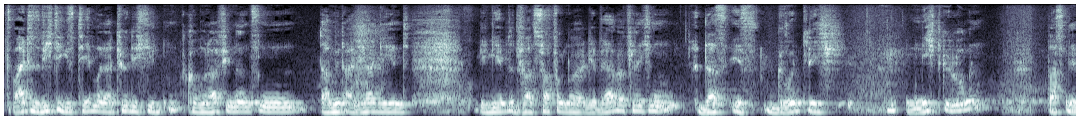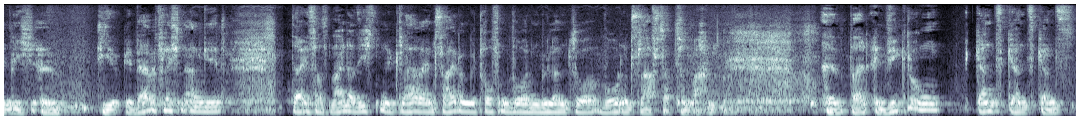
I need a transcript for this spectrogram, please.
zweites wichtiges Thema natürlich die Kommunalfinanzen, damit einhergehend gegebenenfalls Schaffung neuer Gewerbeflächen. Das ist gründlich nicht gelungen, was nämlich äh, die Gewerbeflächen angeht. Da ist aus meiner Sicht eine klare Entscheidung getroffen worden, Müllern zur Wohn- und Schlafstadt zu machen. Äh, weil Entwicklung ganz, ganz, ganz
